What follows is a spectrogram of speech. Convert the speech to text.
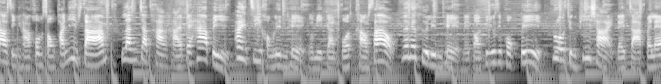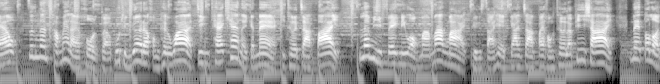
9 สิงหาคม 2023 หลังจากห่างหายไป 5 ปี IG ของลินเทก็มีการโพสต์ข่าวเศร้า นั่นก็คือลินเทในตอนที่อายุ 16 ปี รวมถึงพี่ชายได้จากไปแล้ว ซึ่งนั่นทำให้หลายคนกล่าวพูดถึงเรื่องราวของเธอว่าจริงแท้แค่ไหนกันแน่ที่เธอจากไป และมีเฟกนิวออกมามากมาย ถึงสาเหตุการจากไปของเธอและพี่ชาย ในตลอด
